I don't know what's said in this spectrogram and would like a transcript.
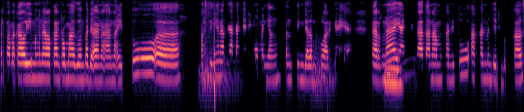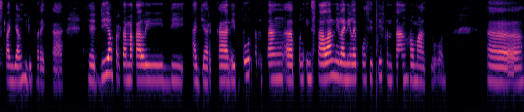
pertama kali mengenalkan Ramadan pada anak-anak itu uh, pastinya nanti akan jadi momen yang penting dalam keluarga ya. Karena hmm. yang kita tanamkan itu akan menjadi bekal sepanjang hidup mereka. Jadi yang pertama kali diajarkan itu tentang uh, penginstalan nilai-nilai positif tentang Ramadan. Uh,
